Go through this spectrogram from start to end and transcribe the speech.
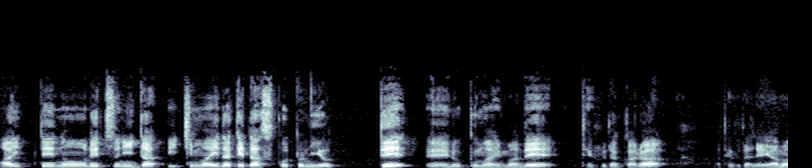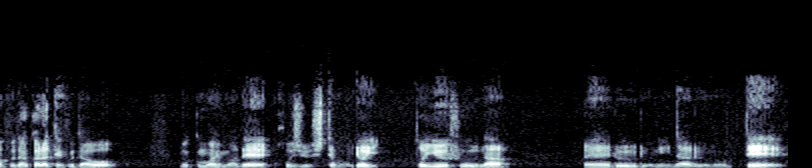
相手の列にだ1枚だけ出すことによって6枚まで手札から手札で山札から手札を6枚まで補充しても良いというふうな、え、ルールになるので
